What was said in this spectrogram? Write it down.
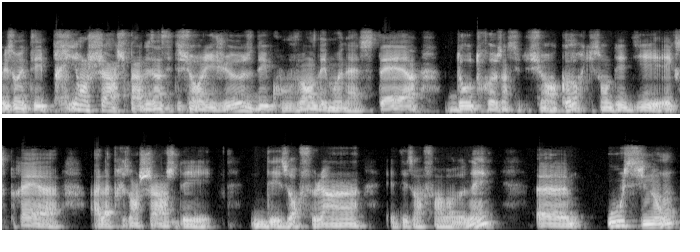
ils ont été pris en charge par des institutions religieuses, des couvents, des monastères, d'autres institutions encore, qui sont dédiées exprès à, la prise en charge des, des, orphelins et des enfants abandonnés. Euh, ou sinon,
